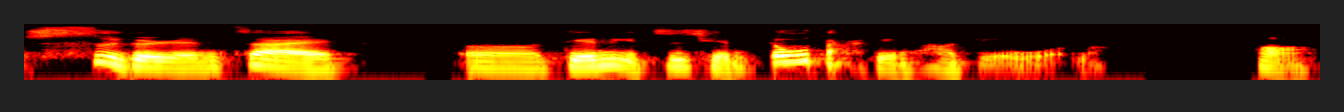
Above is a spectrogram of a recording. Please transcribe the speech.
四个人在呃典礼之前都打电话给我了，啊。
